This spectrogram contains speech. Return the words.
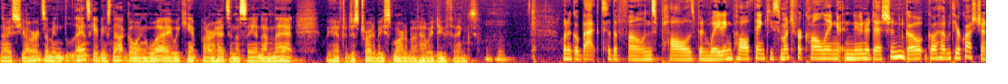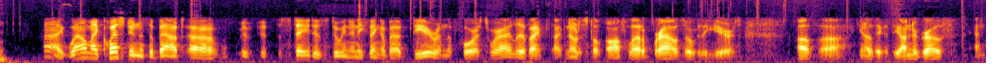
nice yards. I mean, landscaping is not going away. We can't put our heads in the sand on that. We have to just try to be smart about how we do things. Mm-hmm. I want to go back to the phones. Paul has been waiting. Paul, thank you so much for calling Noon Edition. Go go ahead with your question. Hi. Well, my question is about uh, if, if, the state is doing anything about deer in the forest. Where I live, I've, I've noticed an awful lot of browse over the years of uh, you know the, the undergrowth and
